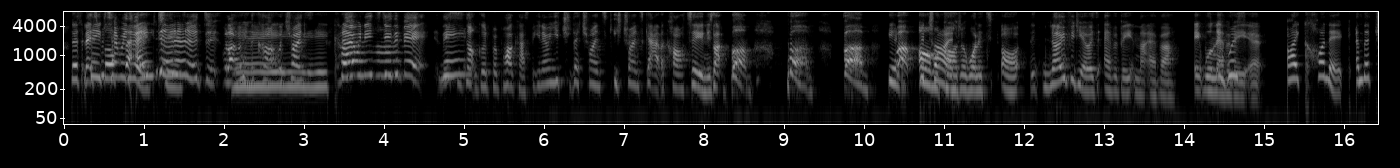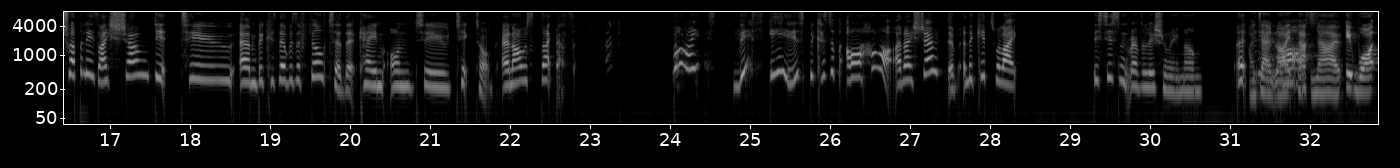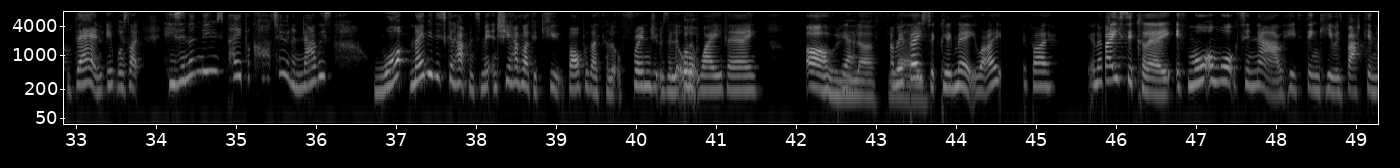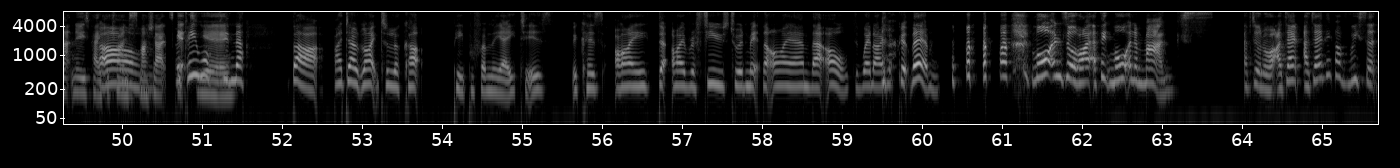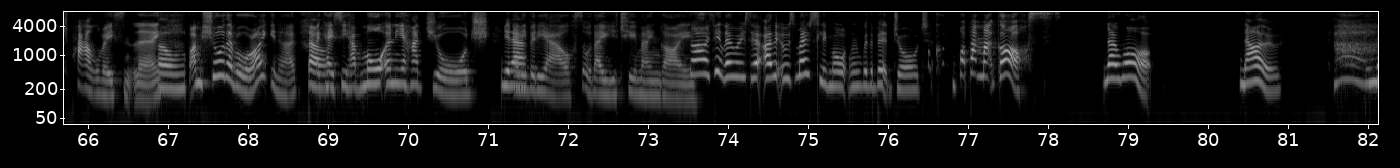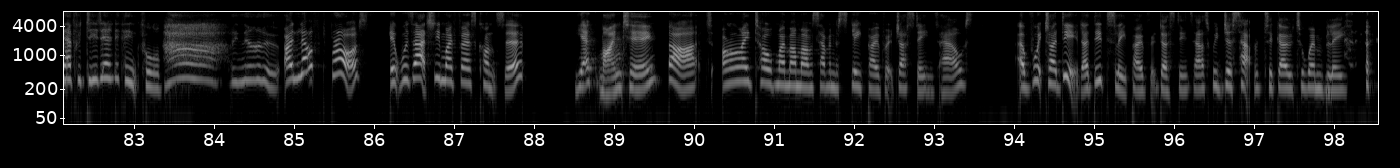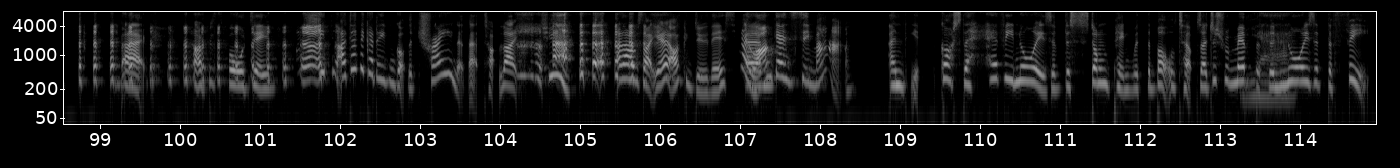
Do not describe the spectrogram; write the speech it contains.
The Let's pretend we're doing 80s. it. like when the car, we're trying to. No, we need to do the bit. This is not good for a podcast, but you know, when you tr- they're trying to, he's trying to get out of the cartoon. He's like, bum, bum, bum, Yeah, bum. Oh my god, I wanted to. Oh, no video has ever beaten that ever. It will never was- beat it. Iconic. And the trouble is, I showed it to um because there was a filter that came onto TikTok, and I was like, "That's right. This is because of our heart." And I showed them, and the kids were like, "This isn't revolutionary, mum." I don't like that. No, it was then. It was like he's in a newspaper cartoon, and now he's what? Maybe this could happen to me. And she had like a cute bob with like a little fringe. It was a little Oh. bit wavy. Oh, Yeah. lovely. I mean, basically me, right? If I, you know, Basically, if Morten walked in now, he'd think he was back in that newspaper trying to oh, smash Oh, out to get if he to walked you. in now, but I don't like to look up people from the eighties because I I refuse to admit that I am that old when I look at them. Morten's all right. I think Morten and Mags have done all right. I don't. I don't think I've researched Pal recently, Oh, but I'm sure they're all right. You know. Oh. Okay, so you had Morten, you had George. Yeah. Anybody else? Oh, Although your two main guys. no, I think there was. I think it was mostly Morten with a bit of George. What about Matt Goss? You know what? No, he never did anything for me. I know. I loved Bros. It was actually my first concert, yeah, mine too. but I told my mum I was having a sleepover at Justine's house, of which I did. I did sleep over at Justine's house. We just happened to go to Wembley back. I was 14. I don't think I'd even got the train at that time. Like, phew. and I was like, yeah, I can do this. No, Um, I'm going to see Matt. and gosh, the heavy noise of the stomping with the bottle tops. I just remember the noise of the feet.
